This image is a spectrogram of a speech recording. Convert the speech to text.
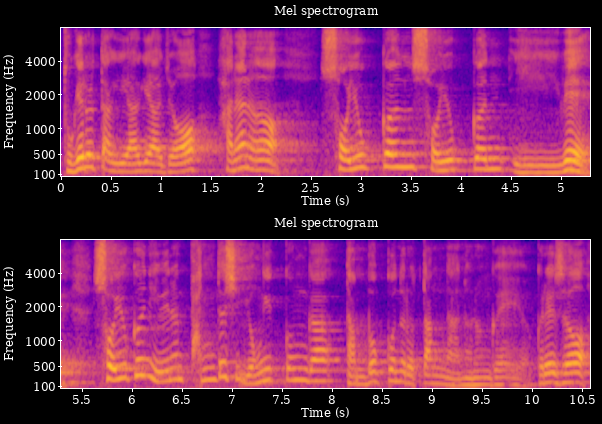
두 개를 딱 이야기하죠. 하나는 소유권, 소유권 이외. 소유권 이외는 반드시 용익권과 담보권으로 딱 나누는 거예요. 그래서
